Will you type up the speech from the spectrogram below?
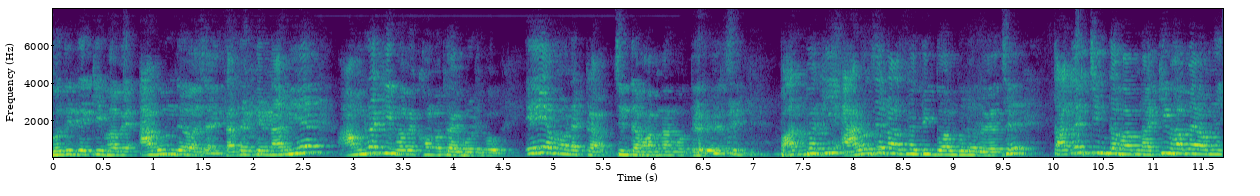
গদিতে কীভাবে আগুন দেওয়া যায়, তাদেরকে নামিয়ে আমরা কীভাবে ক্ষমতায় বসবো, এই এমন একটা চিন্তা ভাবনার মধ্যে রয়েছে। বাদ বাকি আরও যে রাজনৈতিক দলগুলো রয়েছে, তাদের চিন্তা ভাবনা কীভাবে আমি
